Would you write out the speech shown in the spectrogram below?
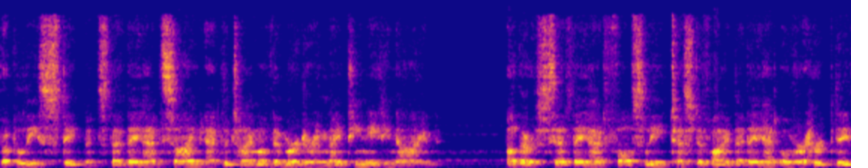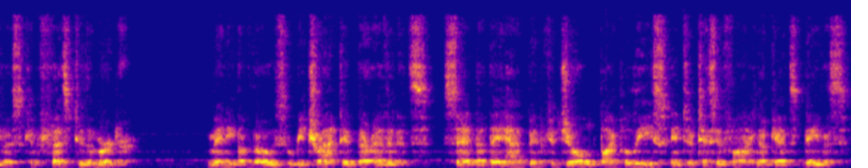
The police statements that they had signed at the time of the murder in 1989 Others said they had falsely testified that they had overheard Davis confess to the murder. Many of those who retracted their evidence said that they had been cajoled by police into testifying against Davis.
